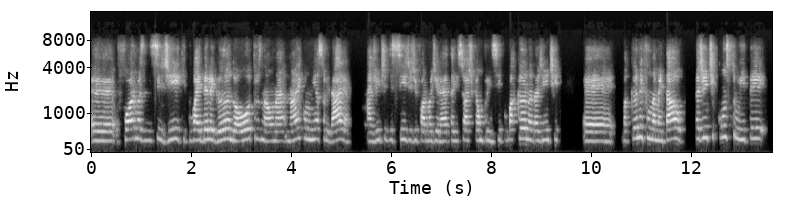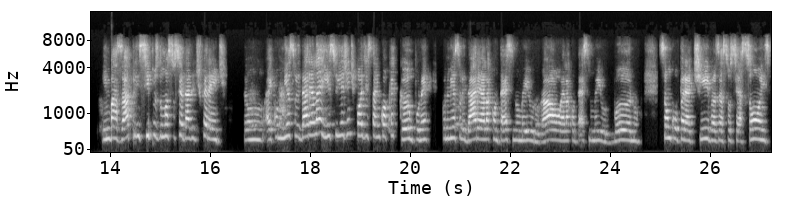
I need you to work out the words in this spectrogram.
é, formas de decidir que tu vai delegando a outros, não. Na, na, economia solidária, a gente decide de forma direta, isso acho que é um princípio bacana da gente, é, bacana e fundamental, da gente construir, ter, embasar princípios de uma sociedade diferente. Então, a economia solidária, ela é isso, e a gente pode estar em qualquer campo, né? Economia solidária, ela acontece no meio rural, ela acontece no meio urbano, são cooperativas, associações,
